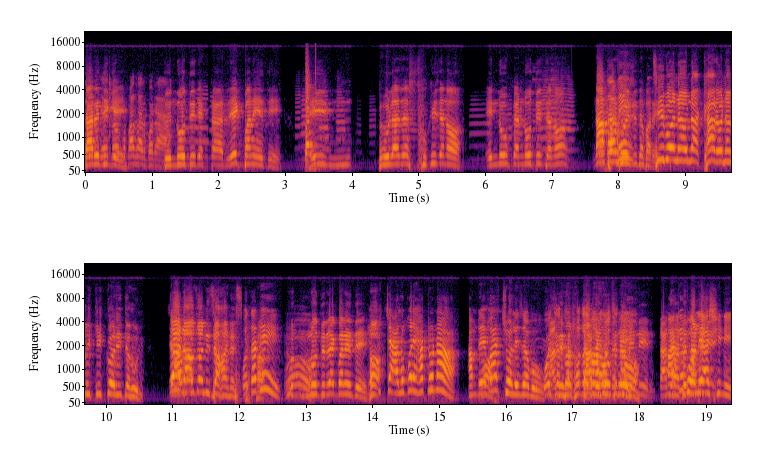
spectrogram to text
চারিদিকে দেখো বাজার করা। তুই নদীর একটা রেক বানিয়ে দে। এই সুখী যেন এই নৌকা নদীর যেন না পার হয়ে যেতে পারে। জীবনেও না কারণ আমি কি করি দেখুন? দে। হ্যাঁ। চালু করে হাঁটো না আমরা এবার চলে যাব। বলে আসিনি।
